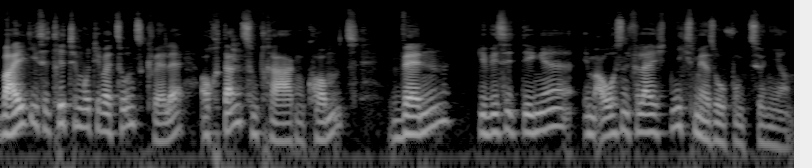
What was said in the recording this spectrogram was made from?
Weil diese dritte Motivationsquelle auch dann zum Tragen kommt, wenn gewisse Dinge im Außen vielleicht nicht mehr so funktionieren.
